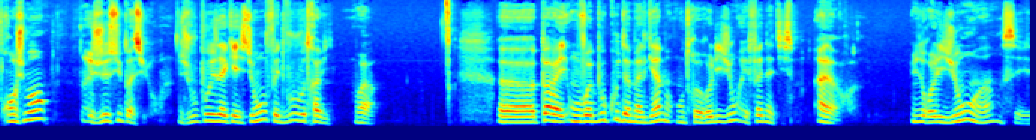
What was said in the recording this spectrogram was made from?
Franchement, je suis pas sûr. Je vous pose la question, faites-vous votre avis. Voilà. pareil, on voit beaucoup d'amalgame entre religion et fanatisme. Alors, une religion, hein, c'est,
